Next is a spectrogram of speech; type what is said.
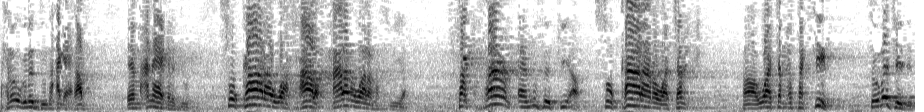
waxba ugama duuna agga craabka ee macnaha kala duwan sukaara waa xaalo xaalana waa la nasbiya sakraan aa mufradkii ah sukaarana waa jamci waa jamcu tagsiir soo ma jeedid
